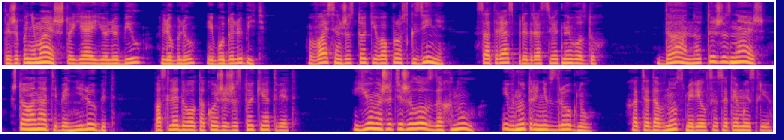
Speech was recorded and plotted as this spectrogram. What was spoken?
Ты же понимаешь, что я ее любил, люблю и буду любить. Васин жестокий вопрос к Зине сотряс предрассветный воздух. «Да, но ты же знаешь, что она тебя не любит», – последовал такой же жестокий ответ. Юноша тяжело вздохнул и внутренне вздрогнул, хотя давно смирился с этой мыслью.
